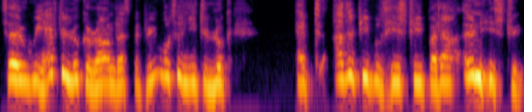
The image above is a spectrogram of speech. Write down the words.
So we have to look around us, but we also need to look at other people's history, but our own history,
